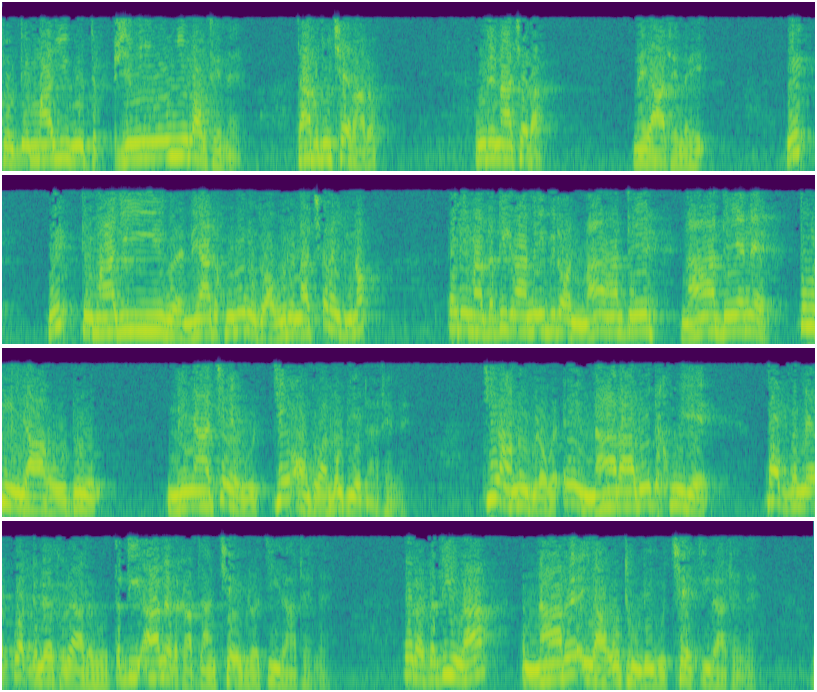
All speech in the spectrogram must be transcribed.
ဆိုတင်မကြီးကိုတပြင်းလုံးကြီးလောက်ထင်တယ် ဒါဘယ်သူချဲ့တာတော့ဝေဒနာချဲ့တာနေရာထင်တယ်ဟိဟင်ဟင်တင်မကြီးဆိုနေရာတစ်ခုလုံးကိုတော့ဝေဒနာချဲ့လိုက်ပြီနော်အဲ့ဒီမှာတတိကနေပြီးတော့နာတေနာတေနဲ့သူ့နေရာကိုတို့နေရာကျဲ့ကိုကျင်းအောင်တော့လုပ်ပြတာတယ်ကျင်းအောင်လုပ်ပြီးတော့အဲ့နာရာလေးတစ်ခုရဲ့ပေါက်ကနေပွက်ကနေဆိုတာကိုတတိအားနဲ့တခါပြန်ချဲ့ပြီးတော့ကြည်တာတယ်လေအဲ့တော့တတိကနာတဲ့အရာဝတ္ထုလေးကိုချဲ့ကြည့်တာတယ်လေ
